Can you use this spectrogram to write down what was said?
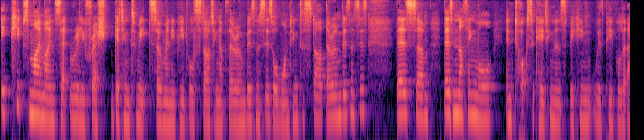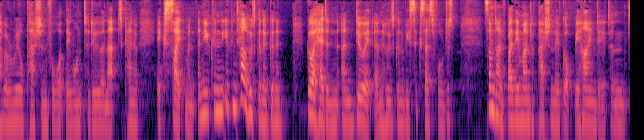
it keeps my mindset really fresh getting to meet so many people starting up their own businesses or wanting to start their own businesses there's um, there's nothing more intoxicating than speaking with people that have a real passion for what they want to do and that kind of excitement and you can you can tell who's going to going to go ahead and, and do it and who's going to be successful just sometimes by the amount of passion they've got behind it and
